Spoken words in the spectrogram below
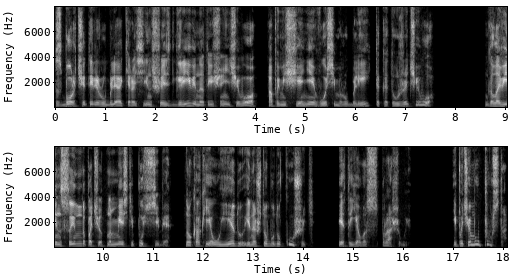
Сбор 4 рубля, керосин 6 гривен — это еще ничего, а помещение восемь рублей, так это уже чего? Головин сын на почетном месте пусть себе, но как я уеду и на что буду кушать, это я вас спрашиваю. И почему пусто?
